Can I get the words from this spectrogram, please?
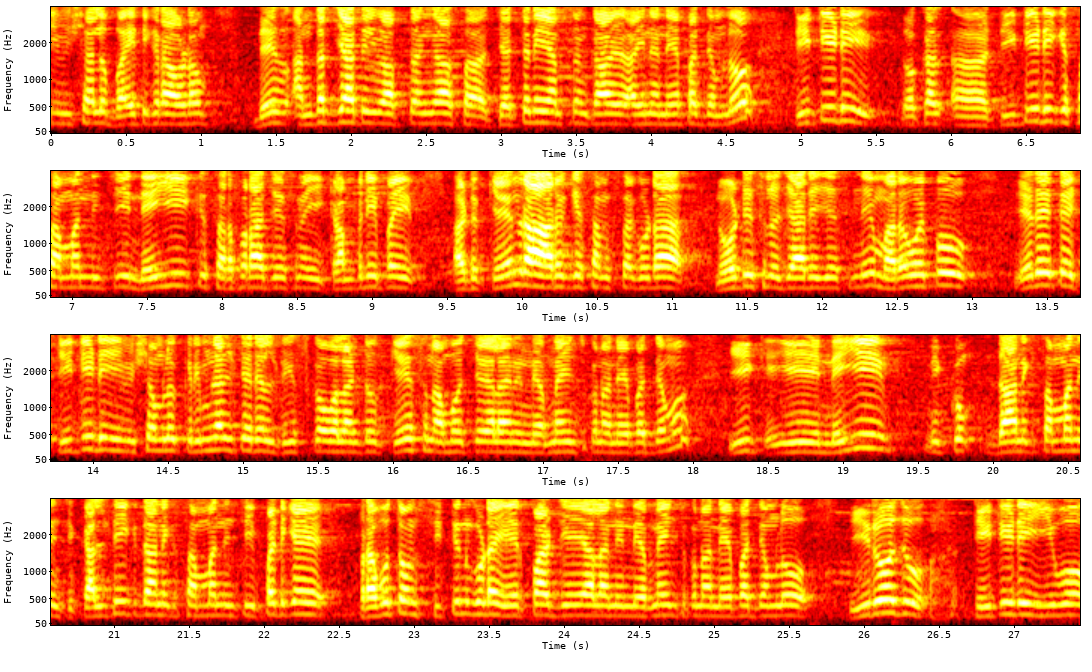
ఈ విషయాలు బయటికి రావడం దేశ అంతర్జాతీయ వ్యాప్తంగా స- చర్చనీయాంశం కా అయిన నేపథ్యంలో టీటీడీ ఒక టీటీడీకి సంబంధించి నెయ్యికి సరఫరా చేసిన ఈ కంపెనీపై అటు కేంద్ర ఆరోగ్య సంస్థ కూడా నోటీసులు జారీ చేసింది. మరోవైపు ఏదైతే టీటీడీ ఈ విషయంలో క్రిమినల్ చర్యలు తీసుకోవాలంటూ కేసు నమోదు చేయాలని నిర్ణయించుకున్న నేపథ్యము ఈ ఈ నెయ్యి దానికి సంబంధించి కల్తీకి దానికి సంబంధించి ఇప్పటికే ప్రభుత్వం సిట్టిని కూడా ఏర్పాటు చేయాలని నిర్ణయించుకున్న నేపథ్యంలో ఈరోజు టీటీడీ ఈవో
